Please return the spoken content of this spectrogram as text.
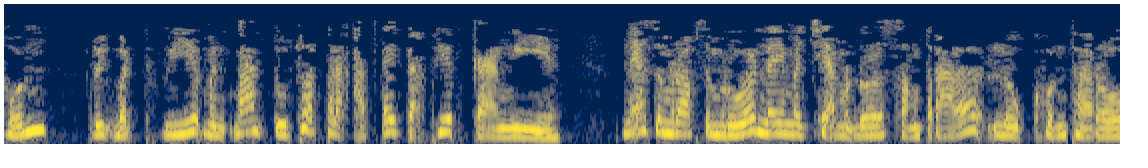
ធនឬបិទទ្វារមិនបានទូទាត់ប្រាក់អតីតភាពការងារ អ្នកសម្របសម្រួលនៃមជ្ឈមណ្ឌលសង្ត្រាល់លោកខុនថារ៉ូ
